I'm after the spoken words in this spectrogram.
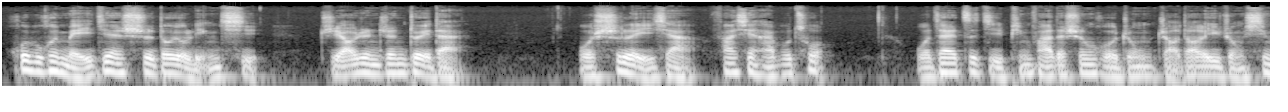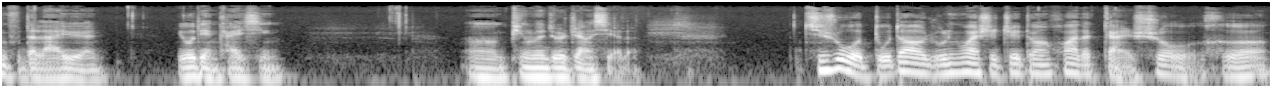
会不会每一件事都有灵气？只要认真对待，我试了一下，发现还不错。我在自己贫乏的生活中找到了一种幸福的来源，有点开心。嗯，评论就是这样写的。其实我读到《儒林外史》这段话的感受和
